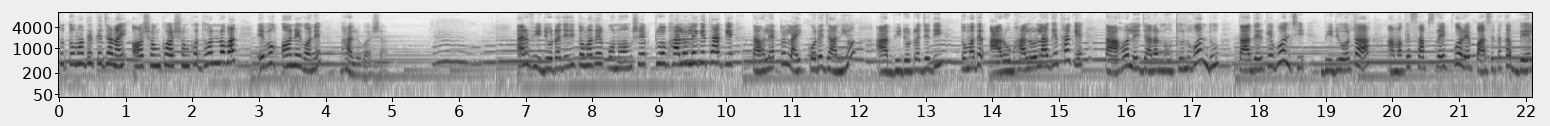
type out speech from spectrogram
তো তোমাদেরকে জানাই অসংখ্য অসংখ্য ধন্যবাদ এবং অনেক অনেক ভালোবাসা। আর ভিডিওটা যদি তোমাদের কোনো অংশ একটুও ভালো লেগে থাকে, তাহলে একটা লাইক করে জানিও। আর ভিডিওটা যদি তোমাদের আরও ভালো লাগে থাকে, তাহলে যারা নতুন বন্ধু, তাদেরকে বলছি ভিডিওটা আমাকে সাবস্ক্রাইব করে পাশে থাকা বেল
